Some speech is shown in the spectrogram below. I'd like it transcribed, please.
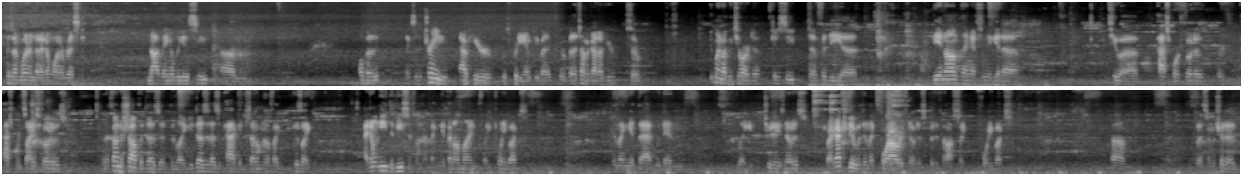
because I've learned that I don't want to risk not being able to get a seat. Um, although, like so the train out here was pretty empty by the, by the time I got out here, so it might not be too hard to get a seat. Uh, for the uh, Vietnam thing, I just need to get a two uh, passport photo or passport size photos, and I found a shop that does it, but like it does it as a package. So I don't know if I because like I don't need the visa from them. I can get that online for like twenty bucks, and I can get that within like two days notice. Or I actually do it within like four hours notice, but it costs like forty bucks. Um, but so I'm gonna try to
